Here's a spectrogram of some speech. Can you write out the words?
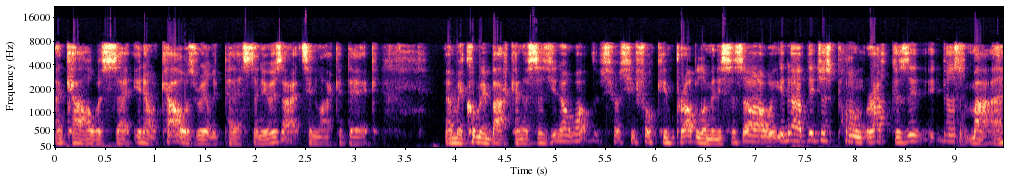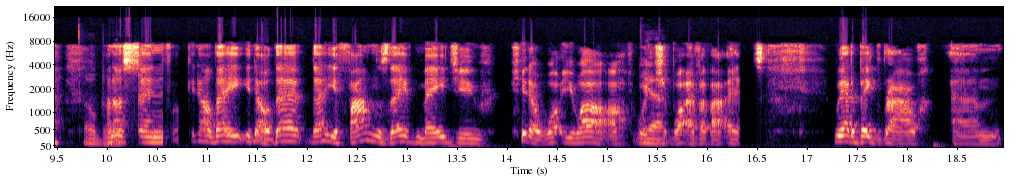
and Carl was you know, Carl was really pissed and he was acting like a dick. And we're coming back, and I says, you know what? What's your fucking problem? And he says, oh, well, you know, they just punk rock because it, it doesn't matter. Oh, and I was saying, fuck, you know, they, you know, they're they're your fans. They've made you, you know, what you are, which Yeah. whatever that is. We had a big row. Um,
